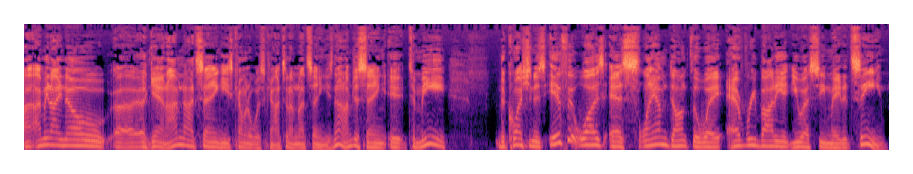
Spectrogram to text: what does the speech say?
I mean, I know. Uh, again, I'm not saying he's coming to Wisconsin. I'm not saying he's not. I'm just saying, it, to me, the question is if it was as slam dunk the way everybody at USC made it seem,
